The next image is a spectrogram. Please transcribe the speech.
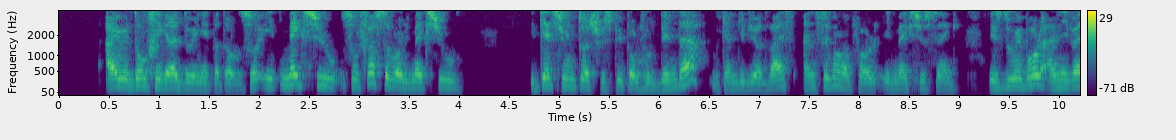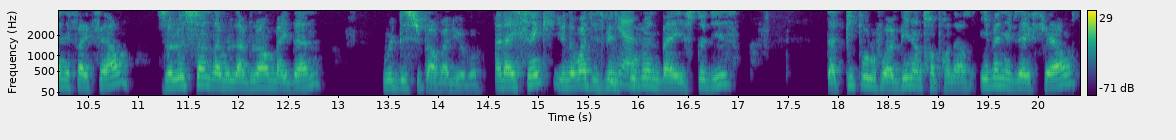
I don't regret doing it at all. So it makes you. So first of all, it makes you. It gets you in touch with people who've been there, who can give you advice. And second of all, it makes you think it's doable. And even if I fail, the lessons I would have learned by then will be super valuable. And I think, you know what, it's been yeah. proven by studies that people who have been entrepreneurs, even if they failed,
